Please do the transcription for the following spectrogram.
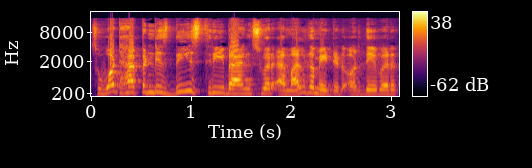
So, what happened is these three banks were amalgamated or they were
